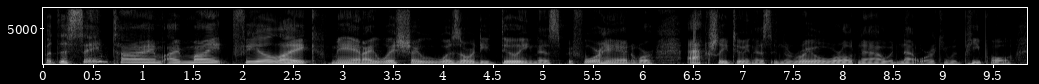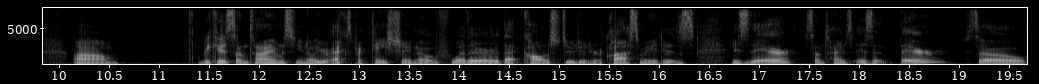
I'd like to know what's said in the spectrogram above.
But at the same time, I might feel like, man, I wish I was already doing this beforehand or actually doing this in the real world now with networking with people. Um, because sometimes you know your expectation of whether that college student or classmate is is there sometimes isn't there so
